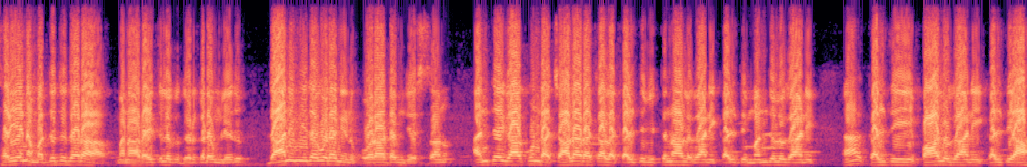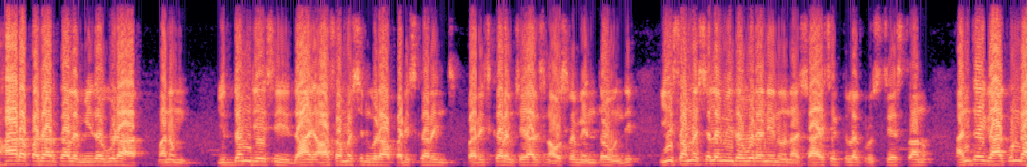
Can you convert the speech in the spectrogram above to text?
సరైన మద్దతు ధర మన రైతులకు దొరకడం లేదు. దాని మీద కూడా నేను పోరాటం చేస్తాను. అంతేకాకుండా చాలా రకాల కల్తీ విత్తనాలు కానీ కల్తీ మందులు కానీ కల్తీ పాలు కానీ కల్తీ ఆహార పదార్థాల మీద కూడా మనం యుద్ధం చేసి దా ఆ సమస్యను కూడా పరిష్కారం పరిష్కారం చేయాల్సిన అవసరం ఎంతో ఉంది. ఈ సమస్యల మీద కూడా నేను నా శాయశక్తుల కృషి చేస్తాను. అంతేకాకుండా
